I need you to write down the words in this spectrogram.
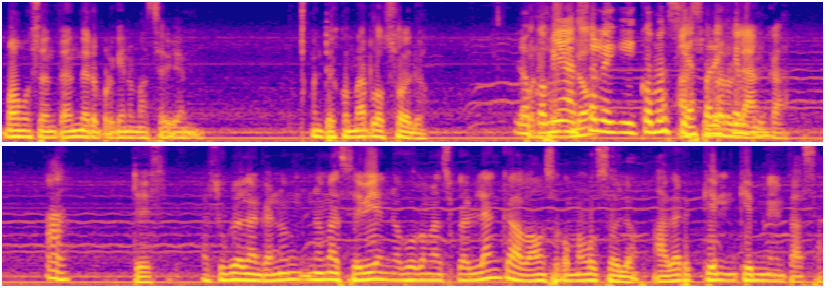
vamos a entender por qué no me hace bien. Entonces comerlo solo. Lo Por comías ejemplo, solo y ¿cómo hacías, por azúcar ejemplo? blanca. Ah, Entonces, azúcar blanca no, no me hace bien, no puedo comer azúcar blanca, vamos a comerlo solo. A ver qué, qué me pasa.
